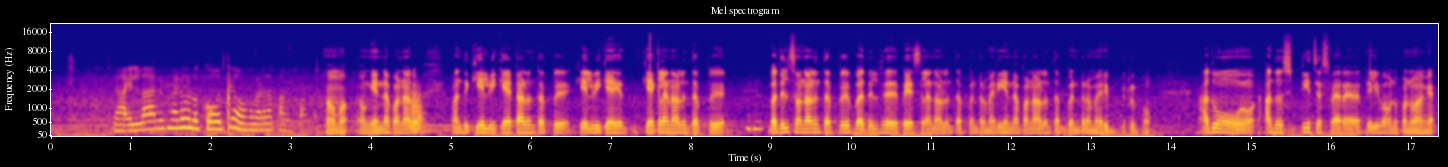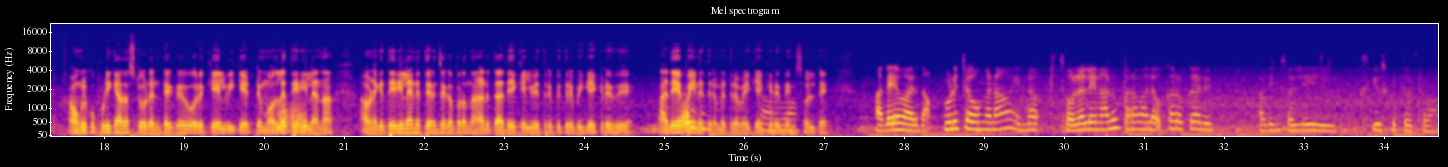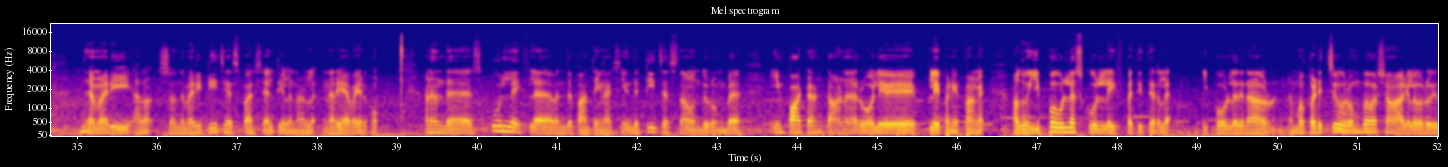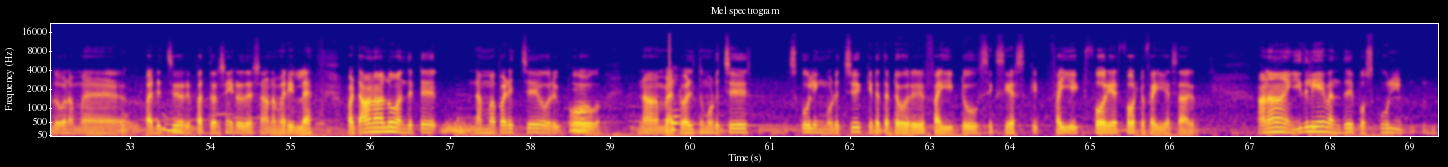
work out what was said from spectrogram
எல்லாரும் மேல உள்ள கோவத்தையும் அவங்க மேலதான் காமிப்பாங்க. ஆமாம் அவங்க என்ன பண்ணாலும் வந்து கேள்வி கேட்டாலும் தப்பு கேள்வி கே கேட்கலனாலும் தப்பு பதில் சொன்னாலும் தப்பு பதில் பேசலைனாலும் தப்புன்ற மாதிரி என்ன பண்ணாலும் தப்புன்ற மாதிரி இருக்கும். அதுவும் அதுவும் டீச்சர்ஸ் வேறு தெளிவாக ஒன்று பண்ணுவாங்க. அவங்களுக்கு பிடிக்காத ஸ்டூடெண்ட்டுக்கு ஒரு கேள்வி கேட்டு முதல்ல தெரியலனா அவனுக்கு தெரியலன்னு தெரிஞ்சக்கப்புறம் தான் அடுத்து அதே கேள்வியை திருப்பி திருப்பி கேட்குறது. அதே பையனை திரும்ப திரும்ப கேட்குறதுன்னு சொல்லிட்டு. அதே மாதிரிதான். பிடிச்சவங்கன்னா என்ன சொல்லலைனாலும் பரவாயில்ல உட்காரு உட்காரு அப்படின்னு சொல்லி எக்ஸ்கியூஸ் கொடுத்து விட்டுருவாங்க. இந்த மாதிரி அதான். ஸோ இந்த மாதிரி டீச்சர்ஸ் பார்ஷியாலிட்டியில் நல்ல நிறையாவே இருக்கும். ஆனால் இந்த ஸ்கூல் லைஃப்பில் வந்து பார்த்தீங்கன்னா ஆக்சுவலி இந்த டீச்சர்ஸ் தான் வந்து ரொம்ப இம்பார்ட்டண்ட்டான ரோலே ப்ளே பண்ணியிருப்பாங்க. அதுவும் இப்போ உள்ள ஸ்கூல் லைஃப் பற்றி தெரில இப்போ உள்ளதுன்னா நம்ம படித்து ரொம்ப வருஷம் ஆகலை ஒரு ஏதோ நம்ம படித்து ஒரு பத்து வருஷம் இருபது வருஷம் ஆன மாதிரி இல்லை. பட் ஆனாலும் வந்துட்டு நம்ம படித்து ஒரு இப்போது நான் டுவெல்த்து முடித்து ஸ்கூலிங் முடித்து கிட்டத்தட்ட ஒரு ஃபைவ் டு சிக்ஸ் இயர்ஸ்க்கு five four year four to five years ஆகுது. ஆனால் இதுலேயே வந்து இப்போ ஸ்கூல்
